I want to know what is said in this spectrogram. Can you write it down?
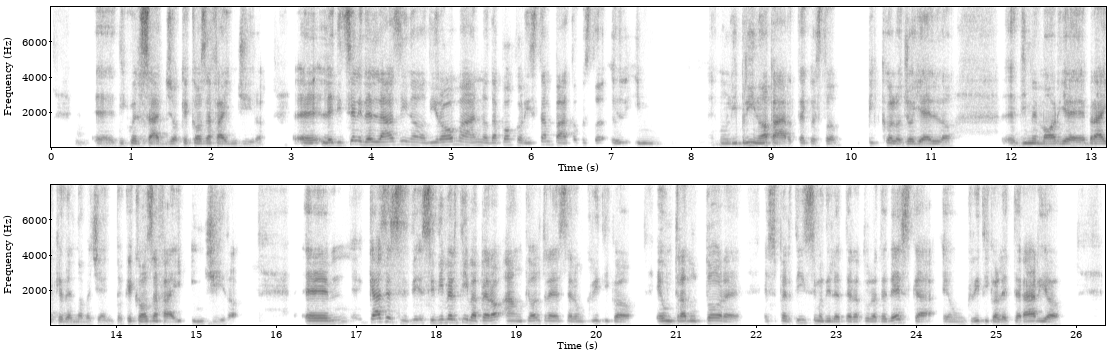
eh, di quel saggio Che cosa fai in giro. Eh, le edizioni dell'Asino di Roma hanno da poco ristampato questo, eh, in, un librino a parte questo piccolo gioiello eh, di memorie ebraiche del Novecento. Che cosa fai in giro? Eh, Cases si, si divertiva però anche, oltre ad essere un critico e un traduttore espertissimo di letteratura tedesca e un critico letterario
